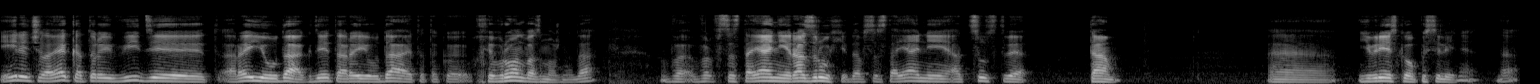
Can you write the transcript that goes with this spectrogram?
или человек, который видит Арей Иуда, где это Арей Иуда, это такой Хеврон, возможно, да, в, в- в состоянии разрухи, да, в состоянии отсутствия там э, еврейского поселения, да,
